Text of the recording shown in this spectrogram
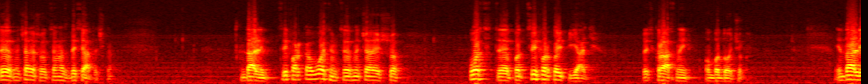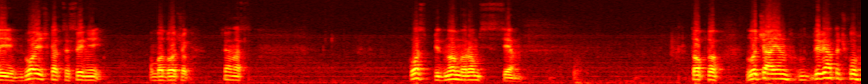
це означає, що це у нас десяточка. Далі, циферка 8, це означає, що кость це під циферкою 5. Тобто красний ободочок. І далі двоєчка, це синій ободочок. Це у нас кость під номером 7. Тобто влучаємо в дев'яточку,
